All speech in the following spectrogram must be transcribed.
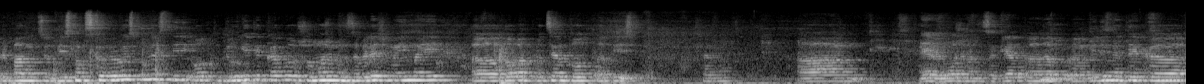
припадници од исламска вероисповест и од другите, како што можеме да забележиме, има и добар процент од атеисти. Еве можеме да заглед, да видиме дека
